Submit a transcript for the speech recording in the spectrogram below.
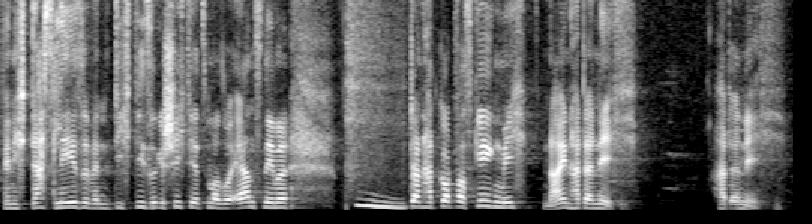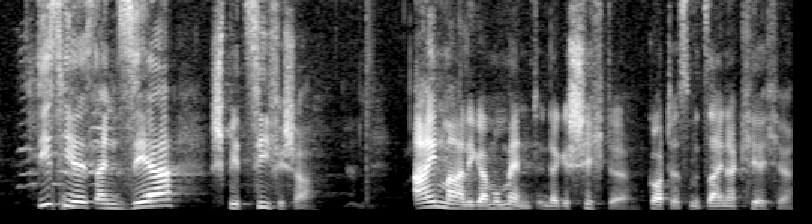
wenn ich das lese, wenn ich diese Geschichte jetzt mal so ernst nehme, dann hat Gott was gegen mich. Nein, hat er nicht. Hat er nicht. Dies hier ist ein sehr spezifischer, einmaliger Moment in der Geschichte Gottes mit seiner Kirche.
